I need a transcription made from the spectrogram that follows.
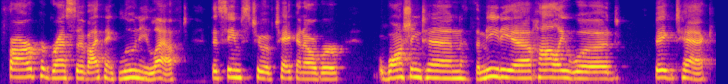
far progressive, I think, loony left that seems to have taken over Washington, the media, Hollywood, big tech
